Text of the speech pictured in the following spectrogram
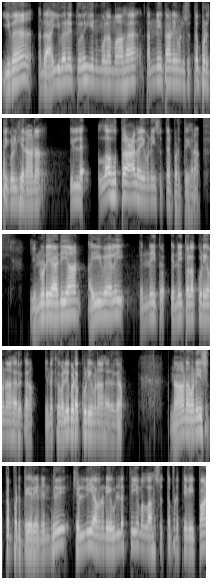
இவன் அந்த ஐவரை தொழுகையின் மூலமாக தன்னை தானே இவன் சுத்தப்படுத்திக் கொள்கிறானா? இல்லை. அல்லாஹு தஆலா இவனை சுத்தப்படுத்துகிறான். என்னுடைய அடியான் ஐவேளை என்னை தொ- என்னை தொழக்கூடியவனாக இருக்கிறான். எனக்கு வழிபடக்கூடியவனாக இருக்கிறான். நான் அவனை சுத்தப்படுத்துகிறேன் என்று சொல்லி அவனுடைய உள்ளத்தையும் அல்லாஹ் சுத்தப்படுத்தி வைப்பான்.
